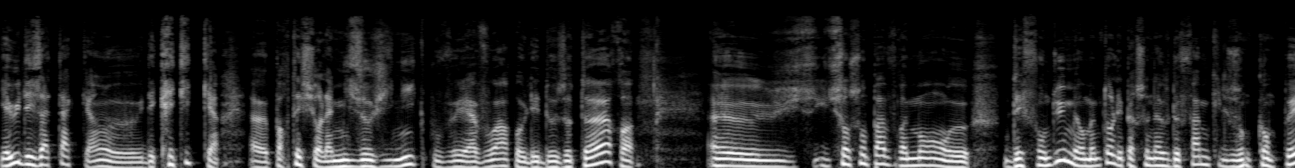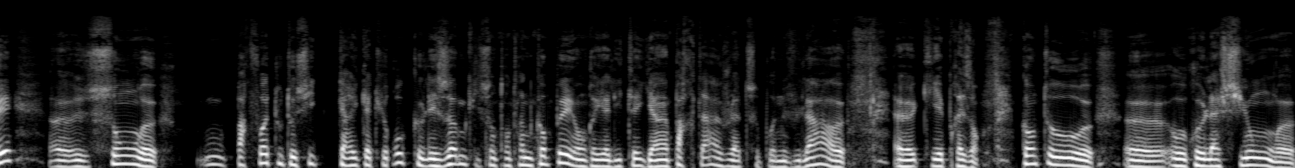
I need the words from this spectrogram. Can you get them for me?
il y a eu des attaques, hein, des critiques portées sur la misogynie que pouvaient avoir les deux auteurs. Euh, ils s'en sont pas vraiment défendus, mais en même temps, les personnages de femmes qu'ils ont campés sont parfois tout aussi caricaturaux que les hommes qu'ils sont en train de camper. En réalité, il y a un partage là de ce point de vue-là euh, euh, qui est présent. Quant aux, euh, aux relations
